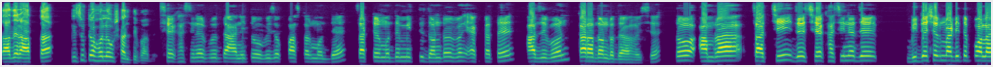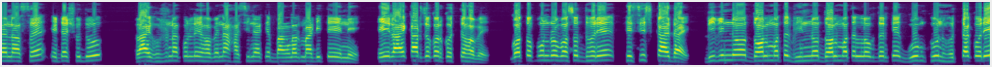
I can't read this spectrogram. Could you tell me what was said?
তাদের আত্মা কিছুটা হলেও শান্তি পাবে। শেখ হাসিনার বিরুদ্ধে আনিত অভিযোগ পাঁচটার মধ্যে, চারটার মধ্যে মৃত্যুদণ্ড এবং একটাতে আজীবন কারাদণ্ড দেওয়া হয়েছে। তো আমরা চাচ্ছি যে শেখ হাসিনা যে বিদেশের মাটিতে পলায়ন আছে, এটা শুধু রায় ঘোষণা করলেই হবে না, হাসিনাকে বাংলার মাটিতে এনে এই রায় কার্যকর করতে হবে। গত পনেরো বছর ধরে ফেসিস কায়দায় বিভিন্ন দলমতের, ভিন্ন দলমতের লোকদেরকে গুম, খুন, হত্যা করে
